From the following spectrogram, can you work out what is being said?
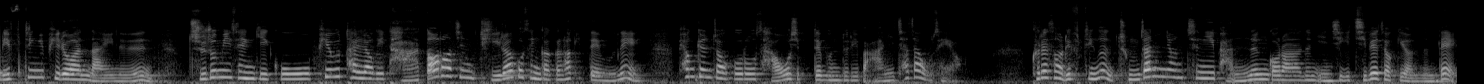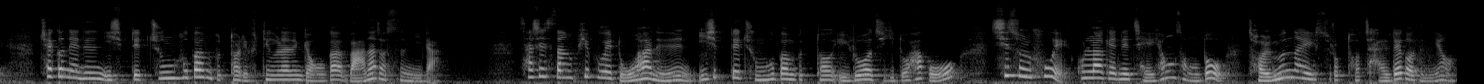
리프팅이 필요한 나이는 주름이 생기고 피부 탄력이 다 떨어진 뒤라고 생각을 하기 때문에 평균적으로 40, 50대 분들이 많이 찾아오세요. 그래서 리프팅은 중장년층이 받는 거라는 인식이 지배적이었는데 최근에는 20대 중후반부터 리프팅을 하는 경우가 많아졌습니다. 사실상 피부의 노화는 20대 중후반부터 이루어지기도 하고 시술 후에 콜라겐의 재형성도 젊은 나이일수록 더 잘 되거든요.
